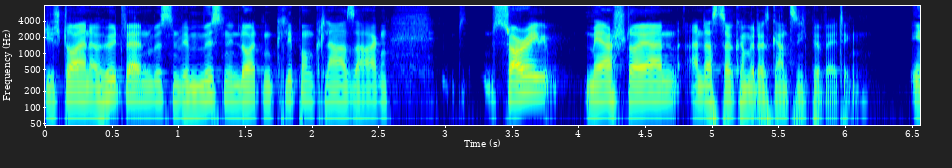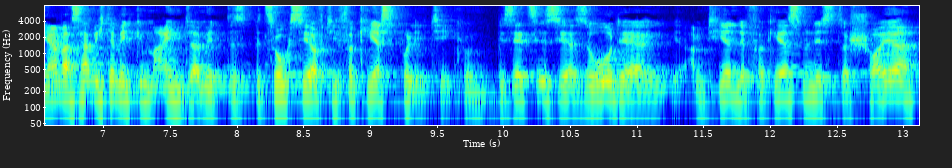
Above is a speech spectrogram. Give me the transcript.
die Steuern erhöht werden müssen, wir müssen den Leuten klipp und klar sagen, sorry, mehr Steuern, anders können wir das Ganze nicht bewältigen. Ja, was habe ich damit gemeint? Damit, das bezog sich auf die Verkehrspolitik. Und bis jetzt ist ja so, der amtierende Verkehrsminister Scheuer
